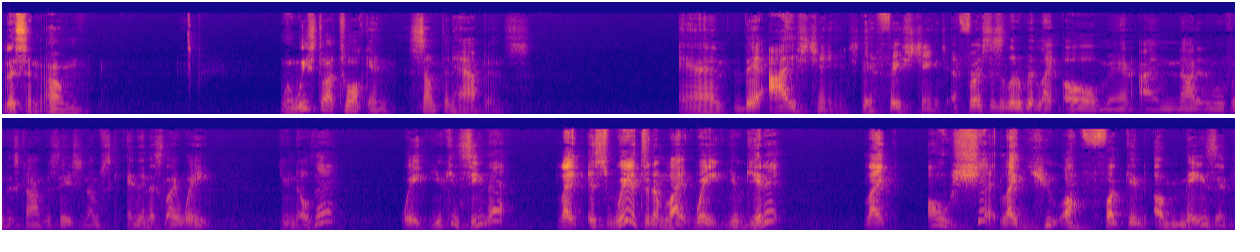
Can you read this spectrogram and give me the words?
Listen, um, when we start talking, something happens. And their eyes change, their face change. At first, it's a little bit like, "Oh man, I am not in the mood for this conversation." I'm, and then it's like, "Wait, you know that? Wait, you can see that? Like, it's weird to them. Like, wait, you get it? Like, oh shit, like you are fucking amazing.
